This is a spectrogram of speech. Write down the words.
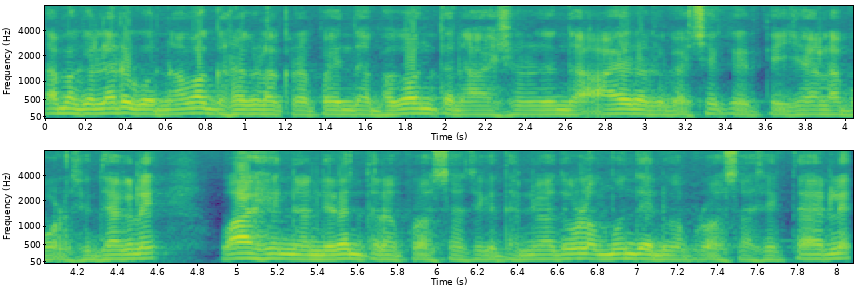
ತಮಗೆಲ್ಲರಿಗೂ ನವಗ್ರಹಗಳ ಕೃಪೆಯಿಂದ ಭಗವಂತನ ಆಶೀರ್ವಾದದಿಂದ ಆಯುರ್ವರ್ಗ ಶಕ್ತಿ ಜಾಲ ಬೋಡಿಸಿದ್ದಾಗಲಿ ವಾಹಿನ ನಿರಂತರ ಪ್ರೋತ್ಸಾಹಕ್ಕೆ ಧನ್ಯವಾದಗಳು. ಮುಂದೆ ನಿಮ್ಮ ಪ್ರೋತ್ಸಾಹ ಸಿಗ್ತಾ ಇರಲಿ.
